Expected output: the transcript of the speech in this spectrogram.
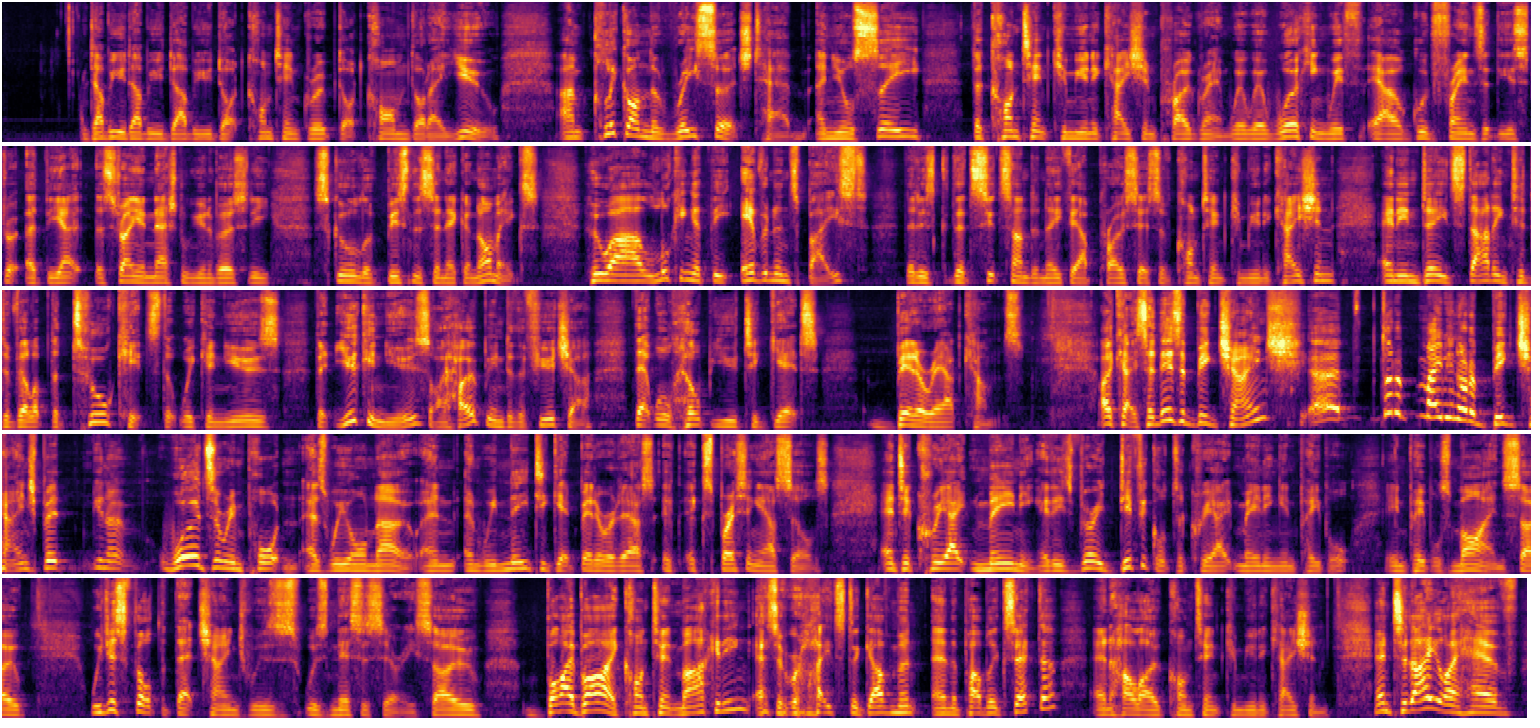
www.contentgroup.com.au. Um, click on the research tab and you'll see the content communication program where we're working with our good friends at the, at the Australian National University School of Business and Economics who are looking at the evidence base that is that sits underneath our process of content communication and indeed starting to develop the toolkits that we can use that you can use I hope into the future that will help you to get better outcomes. Okay, so there's a big change. Uh, not a, maybe not a big change, but you know, words are important, as we all know, and and we need to get better at our, expressing ourselves and to create meaning. It is very difficult to create meaning in people in people's minds. So. We just felt that that change was was necessary. So, bye bye content marketing as it relates to government and the public sector, and hello content communication. And today I have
